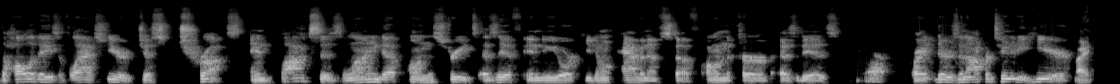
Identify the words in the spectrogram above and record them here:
the holidays of last year, just trucks and boxes lined up on the streets as if in New York you don't have enough stuff on the curb as it is. Yeah. Right. There's an opportunity here right.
